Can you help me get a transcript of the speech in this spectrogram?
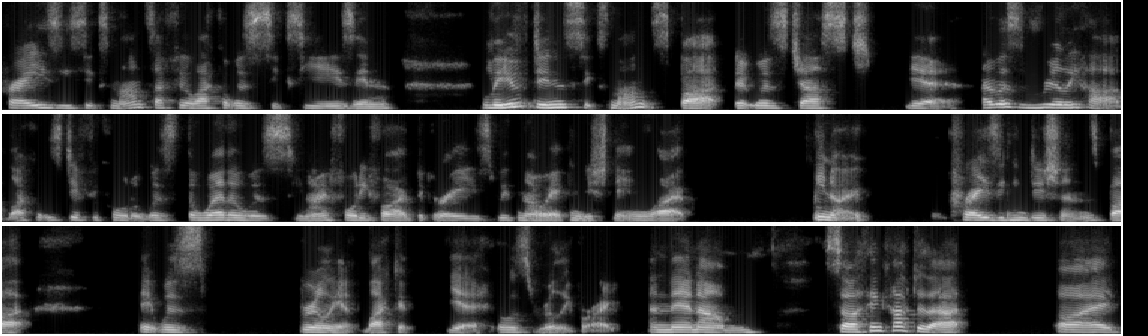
crazy six months. I feel like it was six years in lived in six months, but it was just yeah, it was really hard. Like it was difficult. It was the weather was, you know, 45 degrees with no air conditioning, like, you know, crazy conditions, but it was brilliant. Like it, yeah, it was really great. And then um, so I think after that, I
